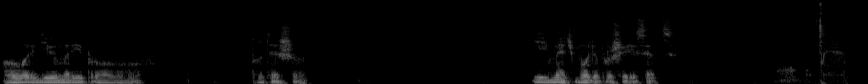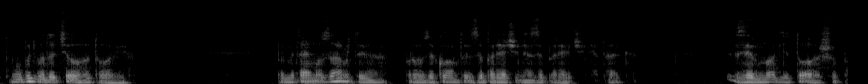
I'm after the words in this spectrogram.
говорить Діві Марії про Голгоф, про те, що їй меч болю прошиє серце. Тому будьмо до цього готові. Пам'ятаємо завжди про закон заперечення, заперечення, так? Зерно для того, щоб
